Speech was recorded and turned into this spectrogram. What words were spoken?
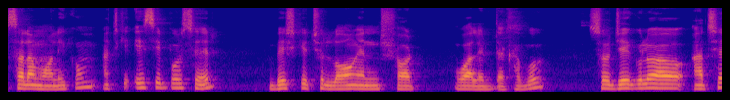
আসসালামু আলাইকুম। আজকে এসি পোর্সের বেশ কিছু লং অ্যান্ড শর্ট ওয়ালেট দেখাবো। সো যেগুলো আছে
